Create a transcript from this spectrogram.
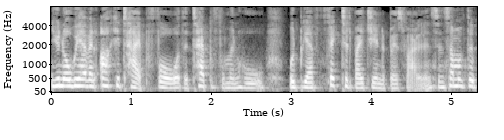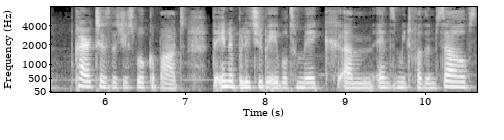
you know, we have an archetype for the type of woman who would be affected by gender based violence. And some of the characters that you spoke about, the inability to be able to make um, ends meet for themselves,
